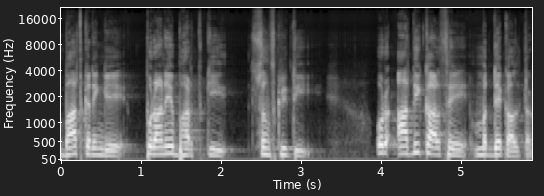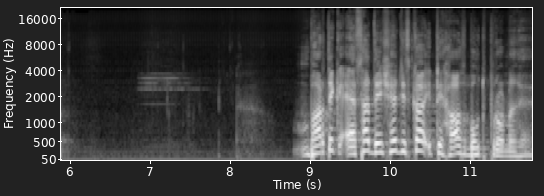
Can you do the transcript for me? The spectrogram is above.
बात करेंगे पुराने भारत की संस्कृति और आदिकाल से मध्यकाल तक। भारत एक ऐसा देश है जिसका इतिहास बहुत पुराना है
